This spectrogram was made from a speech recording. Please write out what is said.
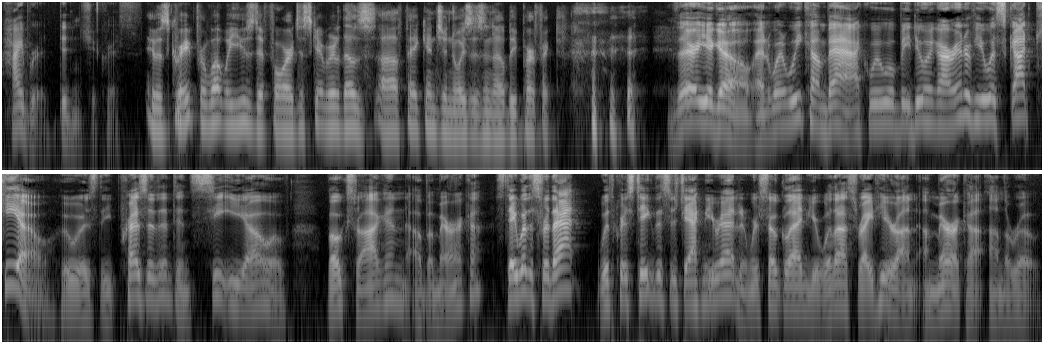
hybrid, didn't you, Chris? It was great for what we used it for. Just get rid of those uh, fake engine noises and it'll be perfect. there you go. And when we come back, we will be doing our interview with Scott Keogh, who is the president and CEO of Volkswagen of America. Stay with us for that. With Chris Teague, this is Jack Nerad, and we're so glad you're with us right here on America on the Road.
